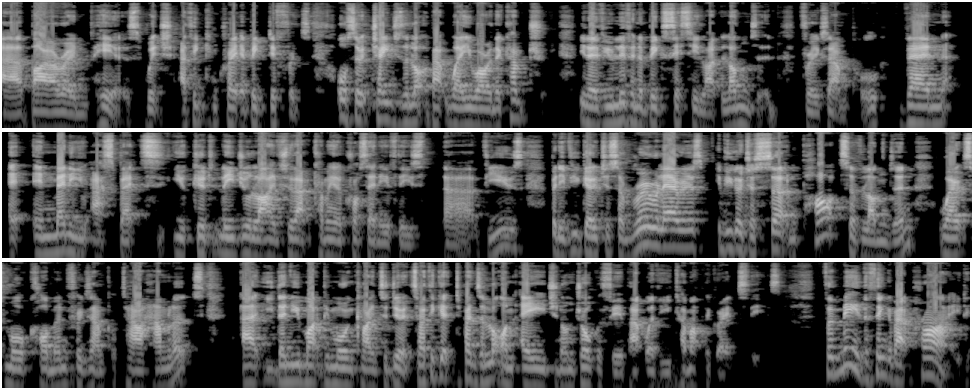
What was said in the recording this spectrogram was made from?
uh, by our own peers, which I think can create a big difference. Also, it changes a lot about where you are in the country. You know, if you live in a big city like London, for example, then in many aspects, you could lead your lives without coming across any of these uh, views. But if you go to some rural areas, if you go to certain parts of London where it's more common, for example, Tower Hamlets, uh, then you might be more inclined to do it. So I think it depends a lot on age and on geography about whether you come up against these. For me, the thing about pride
